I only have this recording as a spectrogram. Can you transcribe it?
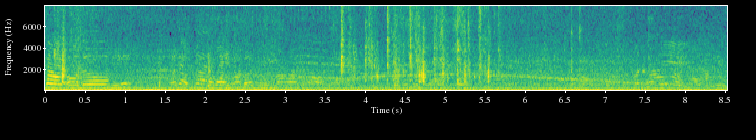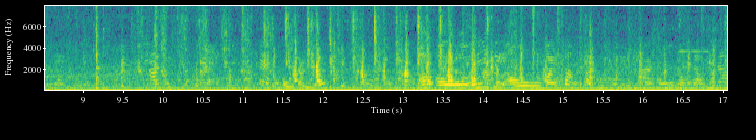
ใช่ออเดอร์นี้ แล้วเดี๋ยวพี่จะได้อีกออเดอร์หนึงเอาเอาอันนี้สิเอาใบสั่งใส่ถุงไว้อยู่ที่ไหนเขาเขาจำไม่ได้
